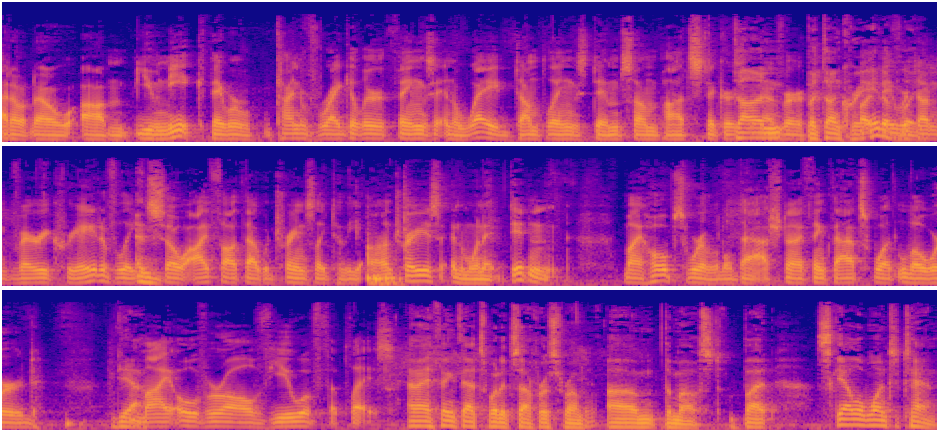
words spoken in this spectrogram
I don't know, um, unique, they were kind of regular things in a way dumplings, dim sum, pot stickers, Done- whatever. but done they were done very creatively. And so I thought that would translate to the entrees, and when it didn't, my hopes were a little dashed, and I think that's what lowered Yeah. my overall view of the place. and I think that's what it suffers from um, the most. But scale of one to ten,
